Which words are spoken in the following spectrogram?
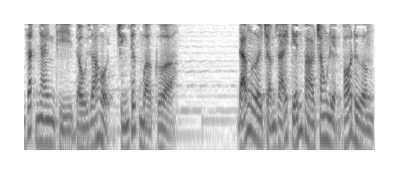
rất nhanh thì đấu giá hội chính thức mở cửa. Đám người chậm rãi tiến vào trong luyện võ đường,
